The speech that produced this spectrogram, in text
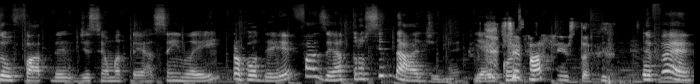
o fato de, de ser uma terra sem lei pra poder fazer atrocidade, né? E aí, quando Ser fascista. você- É,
